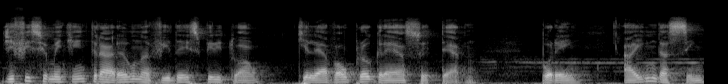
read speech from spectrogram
dificilmente entrarão na vida espiritual que leva ao progresso eterno. Porém, ainda assim,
